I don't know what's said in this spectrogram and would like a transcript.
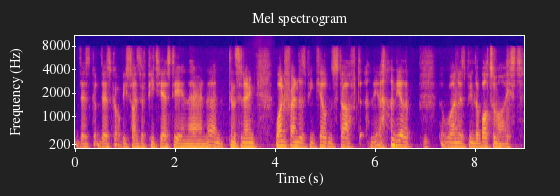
there's there's got to be signs of PTSD in there, and, and considering one friend has been killed and stuffed, and the and the other one has been lobotomized,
